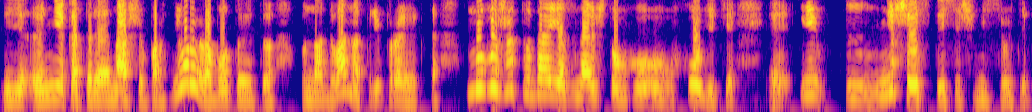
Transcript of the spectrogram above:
И э, некоторые наши партнеры работают на 2-3 на проекта. Ну вы же туда, я знаю, что входите и не 6 тысяч несете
